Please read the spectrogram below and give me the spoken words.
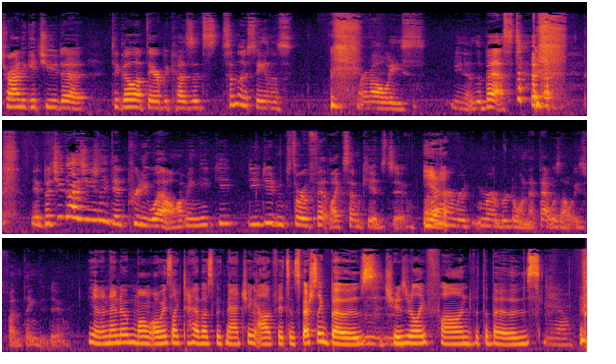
trying to get you to to go up there because it's some of those Santas weren't always you know the best. Yeah, but you guys usually did pretty well. I mean, you you, you didn't throw fit like some kids do. But Yeah. I remember remember doing that. That was always a fun thing to do. yeah, and I know mom always liked to have us with matching outfits, especially bows. Mm-hmm. She was really fond with the bows. Yeah.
